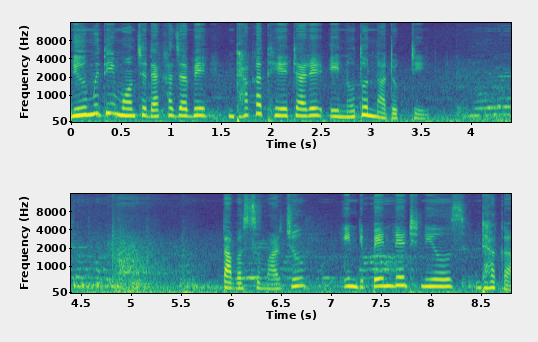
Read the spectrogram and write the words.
নিয়মিতই মঞ্চে দেখা যাবে ঢাকা থিয়েটারের এই নতুন নাটকটি। Tabassum Marju independent news Dhaka.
